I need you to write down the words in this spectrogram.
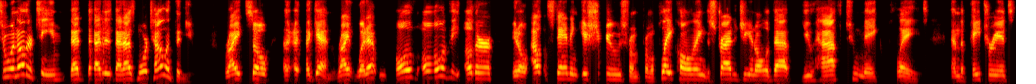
to another team that that is that has more talent than you right? So again, right, whatever all all of the other you know outstanding issues from from a play calling, the strategy, and all of that, you have to make plays, and the Patriots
